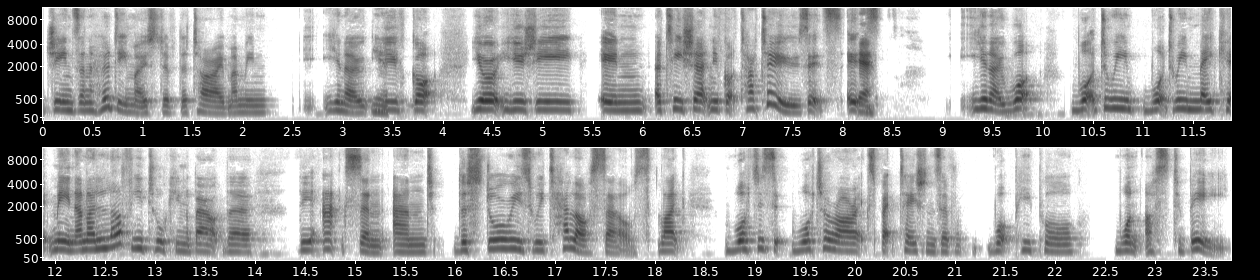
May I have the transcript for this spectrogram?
jeans and a hoodie most of the time. I mean you know yeah. you've got you're usually in a t-shirt and you've got tattoos. It's it's yeah. you know what what do we what do we make it mean? And i love you talking about the the accent and the stories we tell ourselves. Like what is it what are our expectations of what people want us to be?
